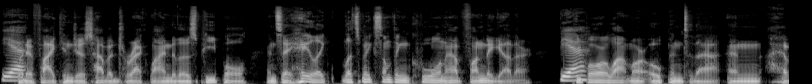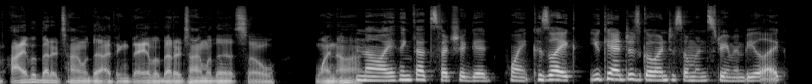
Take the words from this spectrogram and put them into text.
Yeah. But if I can just have a direct line to those people and say, "Hey, like let's make something cool and have fun together." yeah. People are a lot more open to that, and I have I have a better time with it. I think they have a better time with it, so why not? No, I think that's such a good point. Cause, like, you can't just go into someone's stream and be like,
